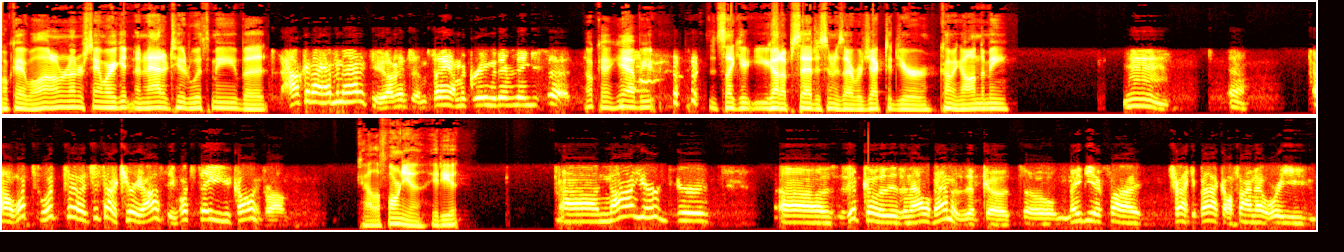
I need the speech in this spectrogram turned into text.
Okay, well, I don't understand why you're getting an attitude with me, but How can I have an attitude? I mean, I'm saying I'm agreeing with everything you said. okay, yeah, but you, it's like you, you got upset as soon as I rejected your coming on to me. Hmm. Yeah. Oh, what? What? Uh, just out of curiosity, what state are you calling from? California, idiot. Uh, no, your your uh, zip code is an Alabama zip code. So maybe if I track it back, I'll find out where you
